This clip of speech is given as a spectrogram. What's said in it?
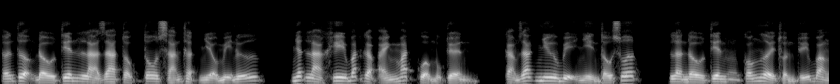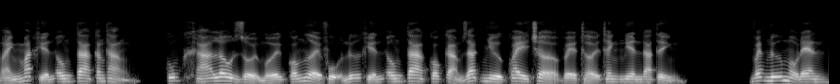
ấn tượng đầu tiên là gia tộc Tô Sán thật nhiều mỹ nữ, nhất là khi bắt gặp ánh mắt của mục tuyển, cảm giác như bị nhìn thấu suốt, lần đầu tiên có người thuần túy bằng ánh mắt khiến ông ta căng thẳng, cũng khá lâu rồi mới có người phụ nữ khiến ông ta có cảm giác như quay trở về thời thanh niên đa tình. Vét nữ màu đen,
